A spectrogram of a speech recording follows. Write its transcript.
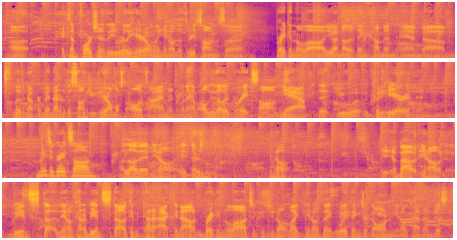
Uh, it's unfortunate that you really hear only you know the three songs. Uh, Breaking the Law, you got another thing coming, and um, Living After Midnight are the songs you hear almost all the time. And when they have all these other great songs, Yeah. that you uh, could hear, and, and I mean, it's a great song. I love it. You know, it, there's, you know, about you know being stuck, you know, kind of being stuck and kind of acting out and breaking the law to because you don't like you know th- the way things are going. You know, kind of just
